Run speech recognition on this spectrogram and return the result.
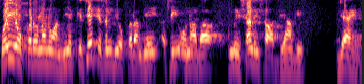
ਕੋਈ ਔਕੜ ਉਹਨਾਂ ਨੂੰ ਆਂਦੀ ਹੈ, ਕਿਸੇ ਕਿਸਮ ਦੀ ਔਕੜ ਆਂਦੀ ਹੈ, ਅਸੀਂ ਉਹਨਾਂ ਦਾ ਹਮੇਸ਼ਾ ਲਈ ਸਾਥ ਦਿਆਂਗੇ। ਜੈ ਹਿੰਦ।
